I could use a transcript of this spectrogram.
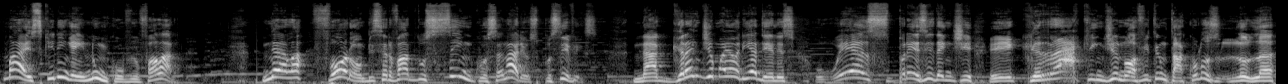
mas que ninguém nunca ouviu falar. Nela foram observados cinco cenários possíveis. Na grande maioria deles, o ex-presidente e kraken de nove tentáculos Lula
